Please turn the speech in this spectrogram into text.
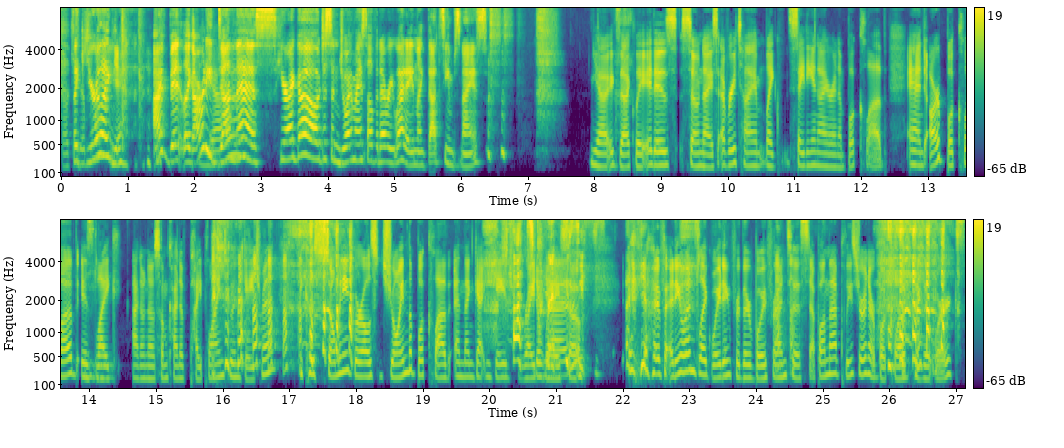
That's like you're point. like, yeah. I've been like I already yeah. done this. Here I go. Just enjoy myself at every wedding. Like that seems nice. Yeah, exactly. It is so nice. Every time, like Sadie and I are in a book club, and our book club is mm-hmm. like, I don't know, some kind of pipeline to engagement because so many girls join the book club and then get engaged right away. Yes. So yeah, if anyone's like waiting for their boyfriend to step on that, please join our book club because it works.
